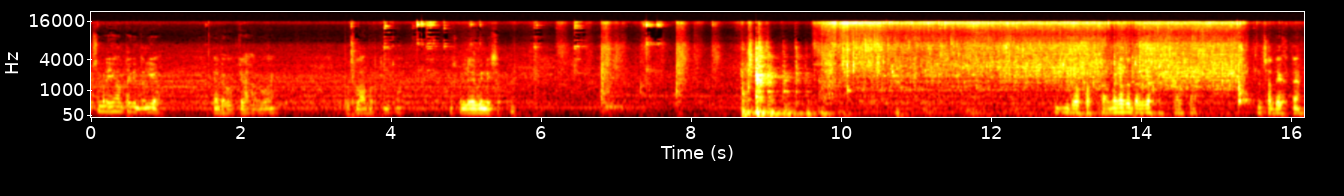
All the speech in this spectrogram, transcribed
और से बढ़िया होता है कि दलिया ये देखो क्या हाल हुआ है। पतला बर्तन का उसको ले भी नहीं सकते। जो सस्ता, मेरे ख्याल से दलिया सस्ता होता अच्छा देखते हैं।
